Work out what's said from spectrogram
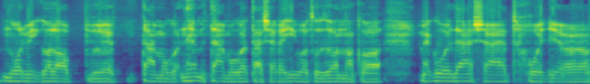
Norvég alap támogat, nem támogatására hivatkozó annak a megoldását, hogy a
